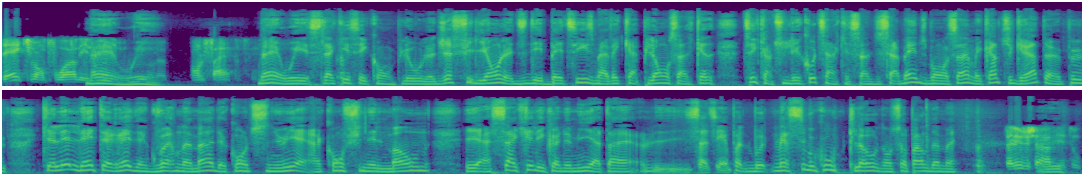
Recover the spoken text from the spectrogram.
Dès qu'ils vont pouvoir les... Ben oui. On le faire. Ben oui, slacker ses complots. Là. Jeff Fillion le dit des bêtises, mais avec aplomb. Tu sais, quand tu l'écoutes, ça, ça, ça a bien du bon sens, mais quand tu grattes un peu, quel est l'intérêt d'un gouvernement de continuer à, confiner le monde et à sacrer l'économie à terre? Ça tient pas de bout. Merci beaucoup, Claude. On se reparle demain. Salut, Richard. À bientôt.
